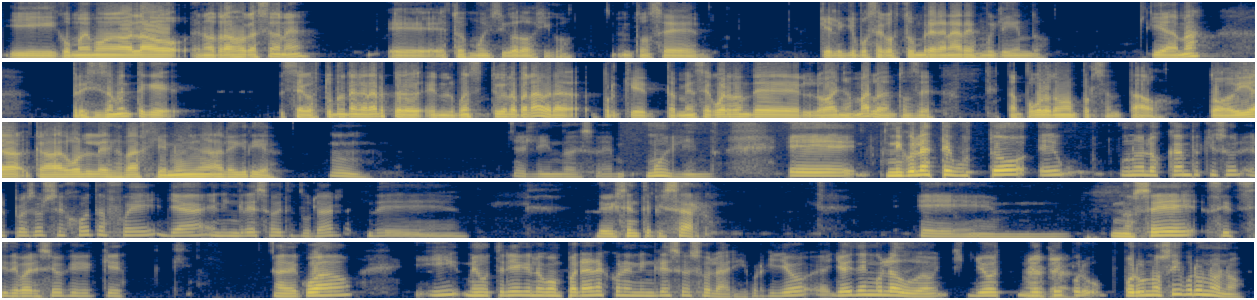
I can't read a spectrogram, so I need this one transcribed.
Y como hemos hablado en otras ocasiones, eh, esto es muy psicológico. Entonces, que el equipo se acostumbre a ganar es muy lindo. Y además, precisamente que se acostumbren a ganar, pero en el buen sentido de la palabra, porque también se acuerdan de los años malos, entonces tampoco lo toman por sentado todavía cada gol les da genuina alegría. Mm. Es lindo eso, es muy lindo. Eh, Nicolás, ¿te gustó? Eh, uno de los cambios que hizo el profesor CJ fue ya el ingreso de titular de, Vicente Pizarro. Eh, no sé si, te pareció que, adecuado y me gustaría que lo compararas con el ingreso de Solari, porque yo, yo ahí tengo la duda. Yo, yo ah, estoy por, por, uno sí, por uno no.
